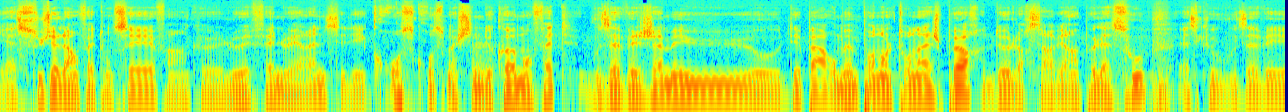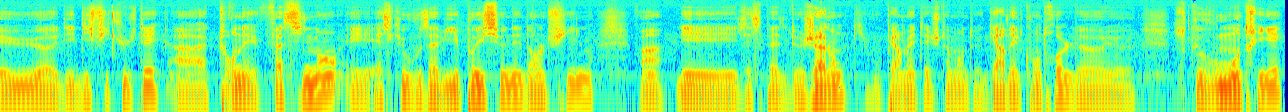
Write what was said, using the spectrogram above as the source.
Et à ce sujet-là, en fait, on sait enfin, que le FN, le RN, c'est des grosses, grosses machines de com. En fait, vous avez jamais eu au départ ou même pendant le tournage peur de leur servir un peu la soupe? Est-ce que vous avez eu euh, des difficultés à tourner facilement? Et est-ce que vous aviez positionné dans le film enfin, des espèces de jalons qui vous permettaient justement de garder le contrôle de euh, ce que vous montriez?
